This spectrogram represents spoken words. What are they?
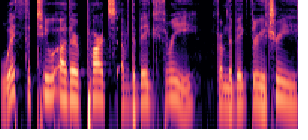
with the two other parts of the big three from the big three tree.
